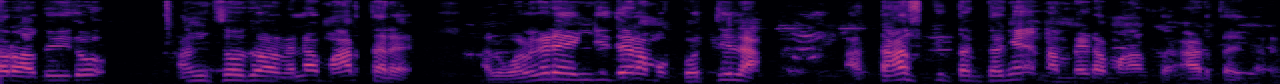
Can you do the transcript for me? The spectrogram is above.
ಅವರು ಅದು ಇದು ಅನ್ಸೋದು ಅವೆಲ್ಲ ಮಾಡ್ತಾರೆ. ಅಲ್ಲಿ ಒಳಗಡೆ ಹೆಂಗಿದೆ ನಮಗೆ ಗೊತ್ತಿಲ್ಲ. ಆ ಟಾಸ್ಕ್ ತಕ್ಕಂಗೆ ನಮ್ಮ ಮೇಡಮ್ ಆಡ್ತಾ ಆಡ್ತಾ ಇದ್ದಾರೆ.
